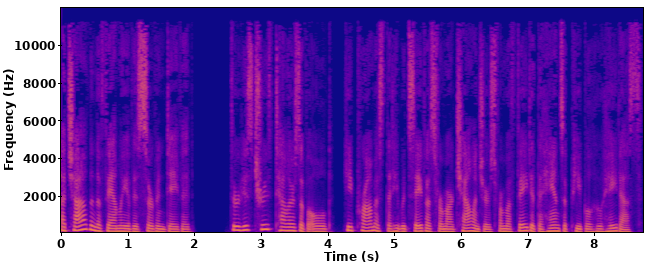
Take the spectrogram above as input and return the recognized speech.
A child in the family of his servant David. Through his truth tellers of old, he promised that he would save us from our challengers from a fate at the hands of people who hate us.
